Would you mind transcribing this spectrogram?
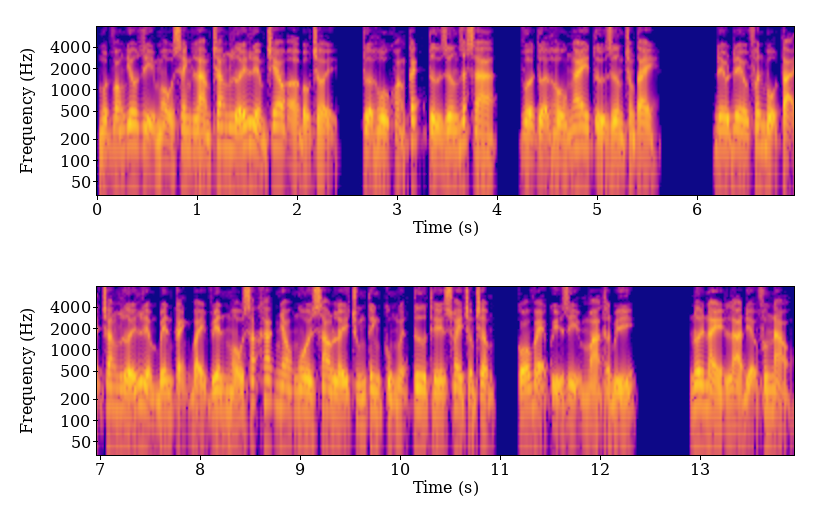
Một vòng yêu dị màu xanh làm trăng lưới liềm treo ở bầu trời, tựa hồ khoảng cách từ dương rất xa, vừa tựa hồ ngay từ dương trong tay. Đều đều phân bộ tại trăng lưới liềm bên cạnh bảy viên màu sắc khác nhau ngôi sao lấy chúng tinh cùng nguyện tư thế xoay chậm chậm, có vẻ quỷ dị mà thần bí nơi này là địa phương nào?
